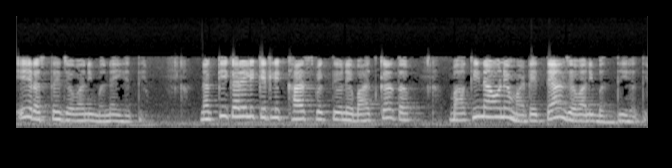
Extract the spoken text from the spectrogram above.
એ રસ્તે જવાની મનાઈ હતી. નક્કી કરેલી કેટલીક ખાસ વ્યક્તિઓને બાદ કરતા બાકીનાઓને માટે ત્યાં જવાની બંધી હતી.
